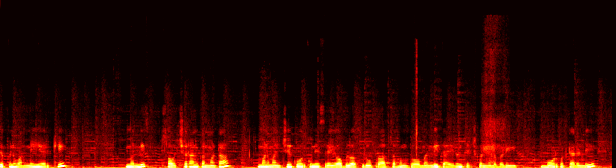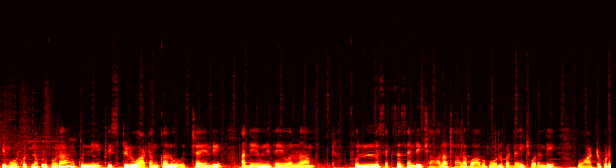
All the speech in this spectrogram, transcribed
చెప్పిన వన్ ఇయర్కి మళ్ళీ సంవత్సరానికి అనమాట మన మంచి కోరుకునే శ్రేయోభిలాసులు ప్రోత్సాహంతో మళ్ళీ ధైర్యం తెచ్చుకొని నిలబడి బోర్ కొట్టారండి. ఈ బోర్ కొట్టినప్పుడు కూడా కొన్ని ట్విస్టులు ఆటంకాలు వచ్చాయండి. ఆ దేవుని దయ వల్ల ఫుల్ సక్సెస్ అండి. చాలా చాలా బాగా బోర్లు పడ్డాయి చూడండి. వాటర్ కూడా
